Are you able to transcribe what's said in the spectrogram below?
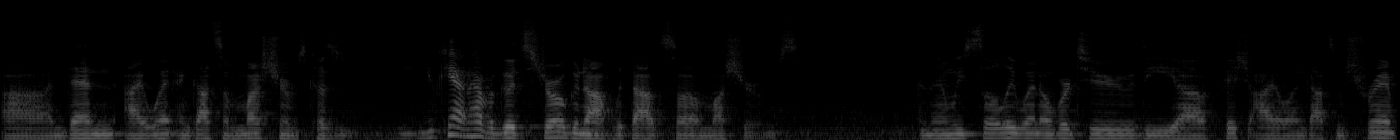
uh, and then I went and got some mushrooms because you can't have a good stroganoff without some mushrooms. And then we slowly went over to the uh, fish aisle and got some shrimp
